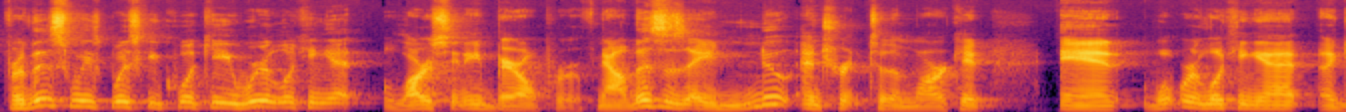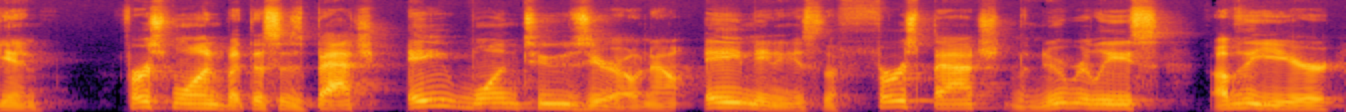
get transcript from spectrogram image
For this week's Whiskey Quickie, we're looking at Larceny Barrel Proof. Now, this is a new entrant to the market, and what we're looking at, again, first one, but this is batch A120. Now, A meaning it's the first batch, the new release of the year.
